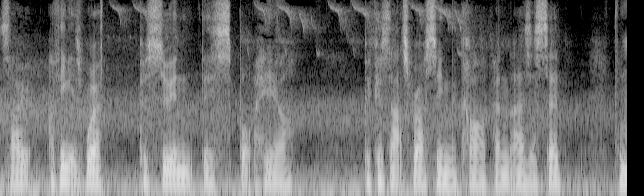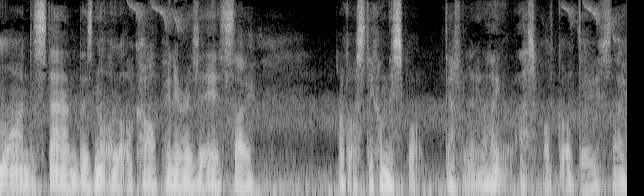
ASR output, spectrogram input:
So I think it's worth pursuing this spot here because that's where I've seen the carp. And as I said, from what I understand, there's not a lot of carp in here as it is. So I've got to stick on this spot, definitely. I think that's what I've got to do. So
